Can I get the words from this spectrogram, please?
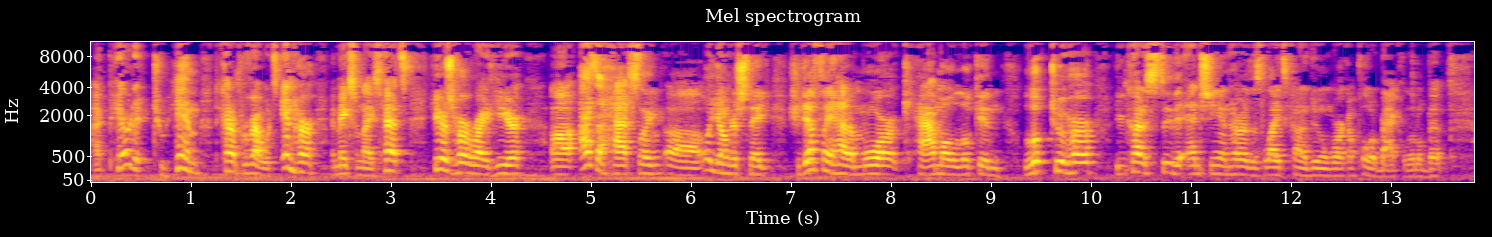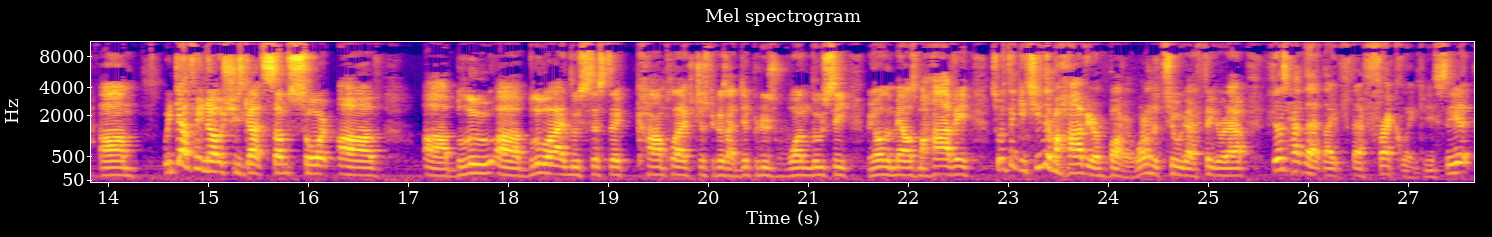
I paired it to him to kind of prove out what's in her and make some nice hets. Here's her right here. Uh, as a hatchling, uh, a younger snake, she definitely had a more camo looking look to her. You can kind of see the enchi in her. This light's kind of doing work. I'll pull her back a little bit. Um, we definitely know she's got some sort of uh, blue uh, blue-eyed leucistic complex just because I did produce one Lucy. We know the male's Mojave. So we're thinking it's either Mojave or butter. One of the two, we got to figure it out. She does have that like that freckling. Can you see it?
